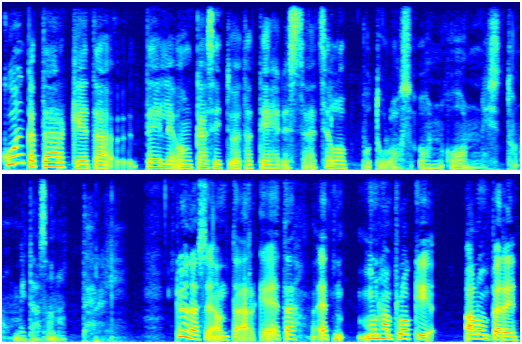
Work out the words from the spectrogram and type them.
Kuinka tärkeää teille on käsityötä tehdessä, että se lopputulos on onnistunut? Mitä sanot Teri? Kyllä se on tärkeää. Et munhan blogi alun perin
